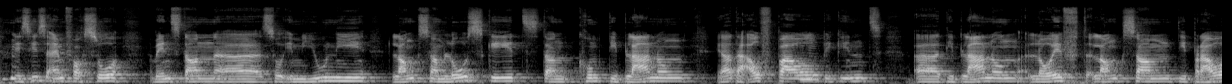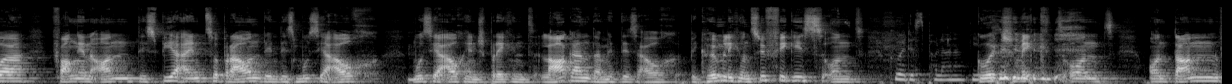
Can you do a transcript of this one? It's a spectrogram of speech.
das ist einfach so, wenn es dann äh, so im Juni langsam losgeht, dann kommt die Planung, ja, der Aufbau beginnt, äh, die Planung läuft langsam, die Brauer fangen an, das Bier einzubrauen, denn das muss ja auch muss ja auch entsprechend lagern, damit es auch bekömmlich und süffig ist und gut schmeckt. Und, und dann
